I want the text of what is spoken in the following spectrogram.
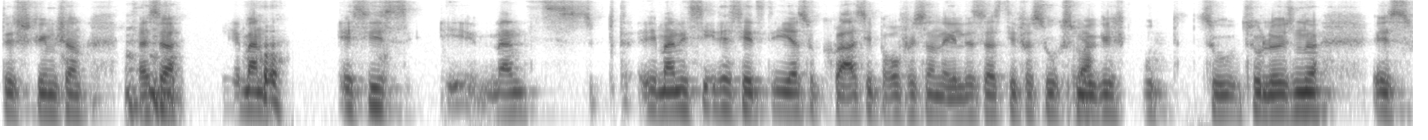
Das stimmt schon. Also, ich meine, es ist, ich meine, ich, mein, ich sehe das jetzt eher so quasi professionell. Das heißt, ich versuche es ja. möglichst gut zu, zu lösen. Nur es,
